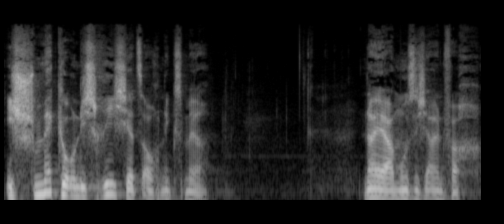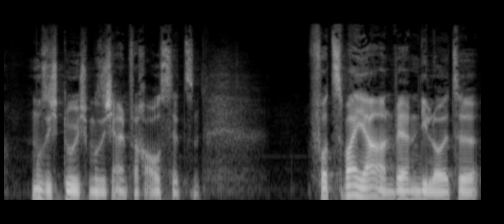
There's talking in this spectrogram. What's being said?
ich schmecke und ich rieche jetzt auch nichts mehr. Naja, muss ich einfach, muss ich durch, muss ich einfach aussitzen. Vor zwei Jahren werden die Leute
